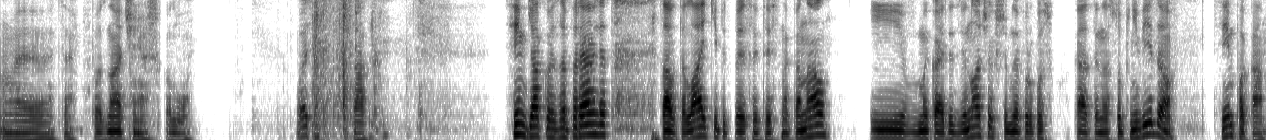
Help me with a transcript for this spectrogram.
е, це позначення шкалу. Ось так. Всім дякую за перегляд. Ставте лайки, підписуйтесь на канал і вмикайте дзвіночок, щоб не пропускати наступні відео. Всім пока!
